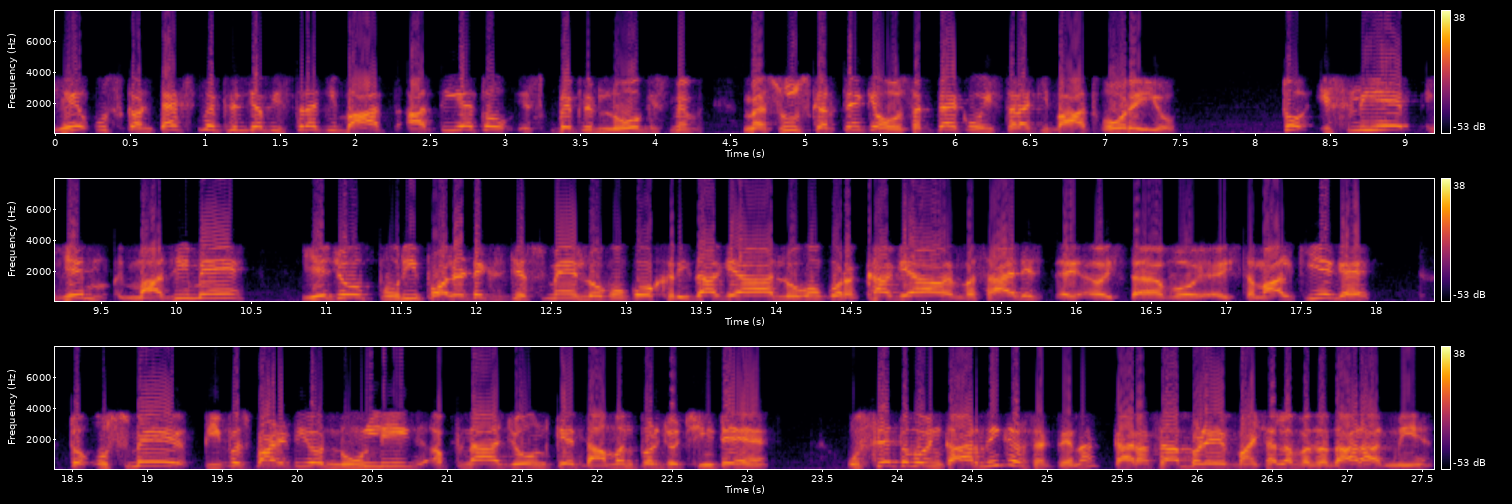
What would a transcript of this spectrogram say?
ये उस कंटेक्स्ट में फिर जब इस तरह की बात आती है तो इस पे फिर लोग इसमें महसूस करते हैं कि हो सकता है कोई इस तरह की बात हो रही हो। तो इसलिए ये माजी में ये जो पूरी पॉलिटिक्स जिसमें लोगों को खरीदा गया लोगों को रखा गया वसाइल इस, इस, वो इस्तेमाल किए गए तो उसमें पीपल्स पार्टी और नून लीग अपना जो उनके दामन पर जो छींटे हैं उससे तो वो इनकार नहीं कर सकते ना। कारा साहब बड़े माशाल्लाह वजादार आदमी है।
